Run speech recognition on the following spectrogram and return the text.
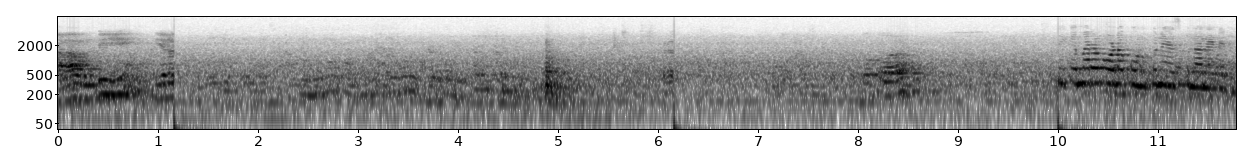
అలా ఉండి కెమెరా కూడా కొనుక్కుని వేసుకున్నానండి నేను.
